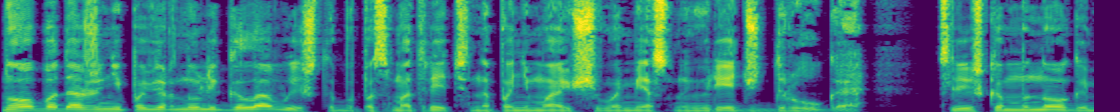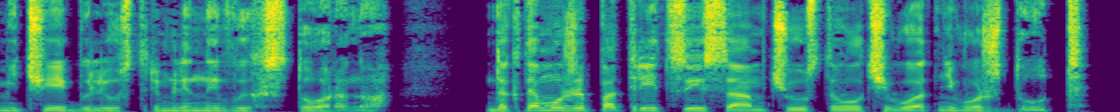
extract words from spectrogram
но оба даже не повернули головы, чтобы посмотреть на понимающего местную речь друга. Слишком много мечей были устремлены в их сторону. Да к тому же Патриций сам чувствовал, чего от него ждут.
